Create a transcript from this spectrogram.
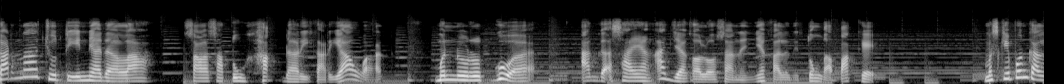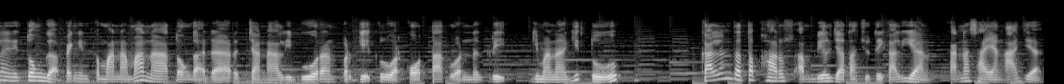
Karena cuti ini adalah salah satu hak dari karyawan, menurut gua agak sayang aja kalau seandainya kalian itu nggak pakai. Meskipun kalian itu nggak pengen ke mana-mana atau nggak ada rencana liburan pergi keluar kota, keluar negeri, gimana gitu, kalian tetap harus ambil jatah cuti kalian karena sayang aja.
